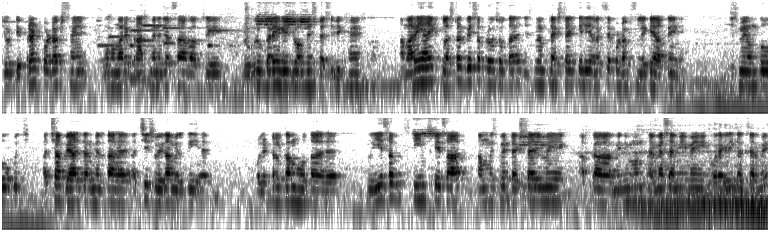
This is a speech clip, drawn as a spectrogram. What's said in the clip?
जो डिफरेंट प्रोडक्ट्स हैं, वो हमारे ब्रांच मैनेजर साहब आपसे रूबरू करेंगे जो हमने स्पेसिफिक हैं। हमारे यहाँ एक क्लस्टर बेस्ड अप्रोच होता है, जिसमें हम टेक्सटाइल के लिए अलग से प्रोडक्ट्स लेके आते हैं, जिसमें उनको कुछ अच्छा ब्याज दर मिलता है, अच्छी सुविधा मिलती है कोलेट्रल कम होता है। तो ये सब स्कीम्स के साथ हम इसमें टेक्सटाइल में, आपका मिनिमम एमएसएमई में और एग्रीकल्चर में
